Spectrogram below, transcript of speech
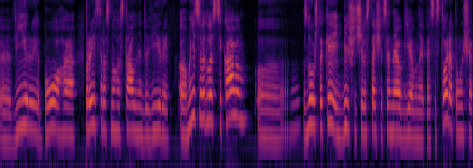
е, віри, Бога, пристрасного ставлення до віри. Е, Мені це видалось цікавим. е, Знову ж таки, і більше через те, що це не об'ємна якась історія, тому що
